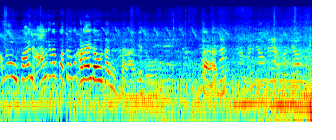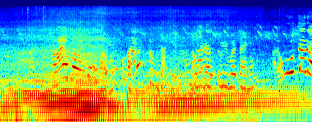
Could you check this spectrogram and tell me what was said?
હમણાં ઉપાય હાલ કે પત્ર પર ખડાઈ દઉં તને. કરાવજે જો. કરાવજે ખડાયો અરે ઉતારે.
